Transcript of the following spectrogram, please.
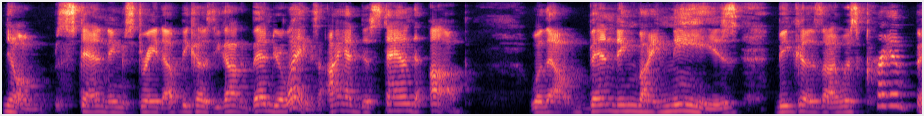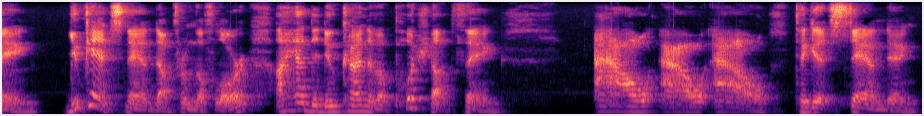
you know, standing straight up because you got to bend your legs. I had to stand up without bending my knees because I was cramping. You can't stand up from the floor. I had to do kind of a push up thing. Ow, ow, ow, to get standing.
